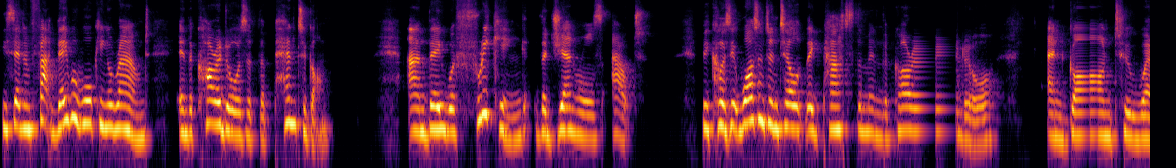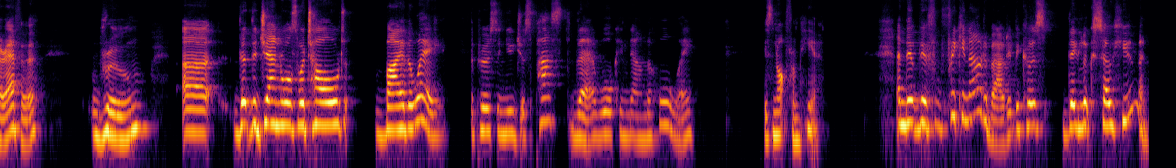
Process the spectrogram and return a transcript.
He said, in fact, they were walking around in the corridors of the Pentagon and they were freaking the generals out because it wasn't until they passed them in the corridor and gone to wherever room uh, that the generals were told, by the way, the person you just passed there walking down the hallway is not from here. And they're, they're freaking out about it because they look so human.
